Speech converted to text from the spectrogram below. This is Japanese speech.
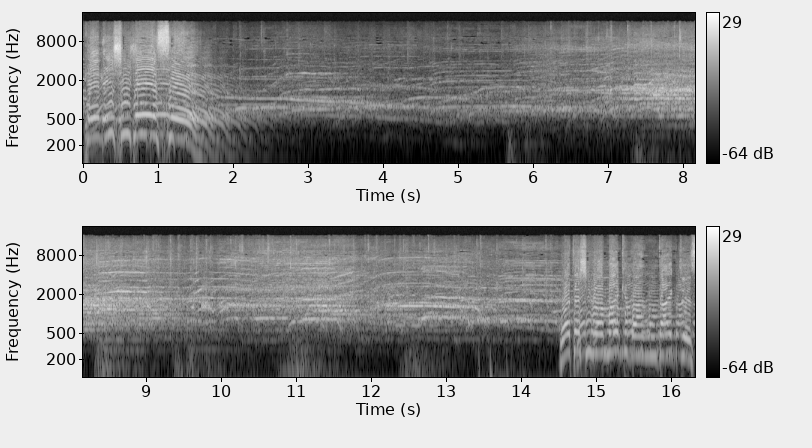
can issue this. Watashi wa Mike Van Dyke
